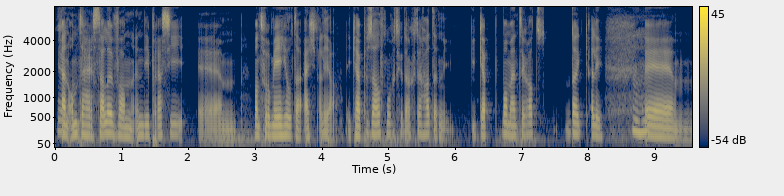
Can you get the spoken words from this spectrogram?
Ja. En om te herstellen van een depressie. ehm, want voor mij hield dat echt... Allee, ja, ik heb zelfmoordgedachten gehad en ik, ik heb momenten gehad dat ik... Allee, Mhm. Ehm,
